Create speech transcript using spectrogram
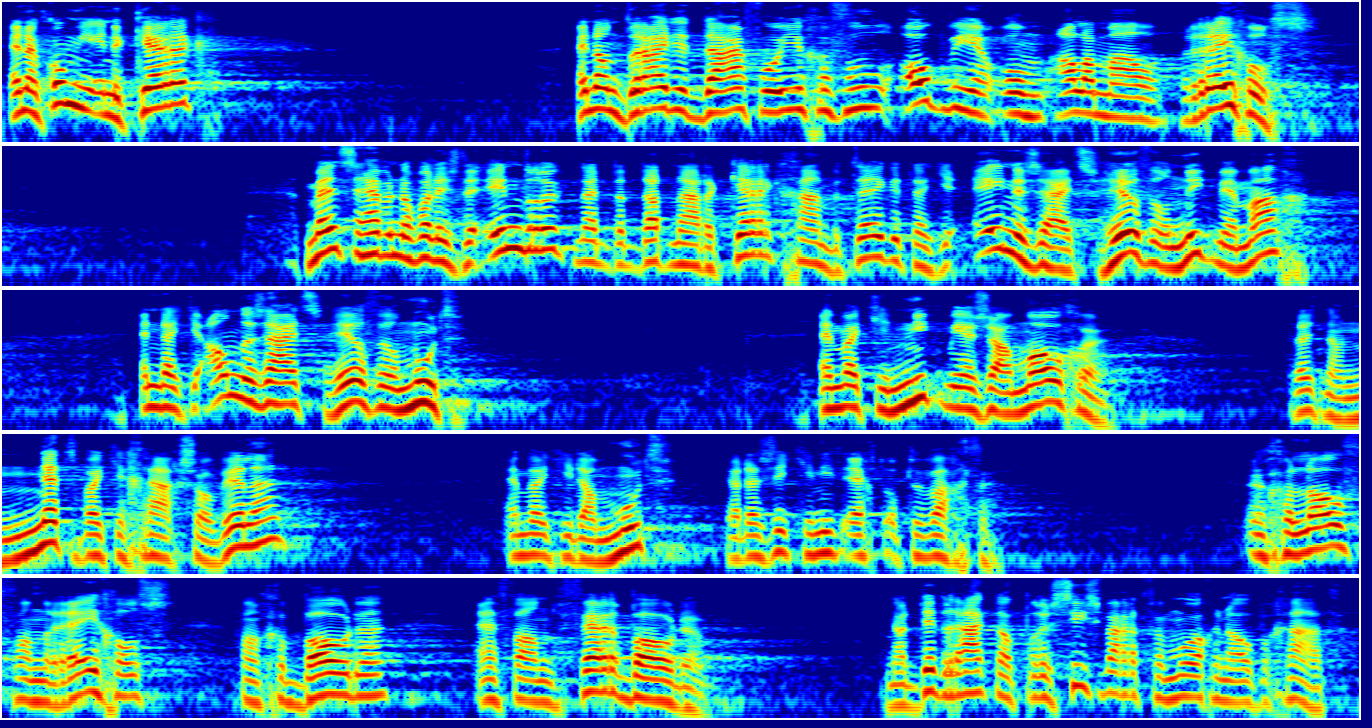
En dan kom je in de kerk. En dan draait het daar voor je gevoel ook weer om allemaal regels. Mensen hebben nog wel eens de indruk dat naar de kerk gaan betekent dat je enerzijds heel veel niet meer mag en dat je anderzijds heel veel moet. En wat je niet meer zou mogen, dat is nou net wat je graag zou willen. En wat je dan moet, ja, daar zit je niet echt op te wachten. Een geloof van regels, van geboden en van verboden. Nou, dit raakt nou precies waar het vanmorgen over gaat.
